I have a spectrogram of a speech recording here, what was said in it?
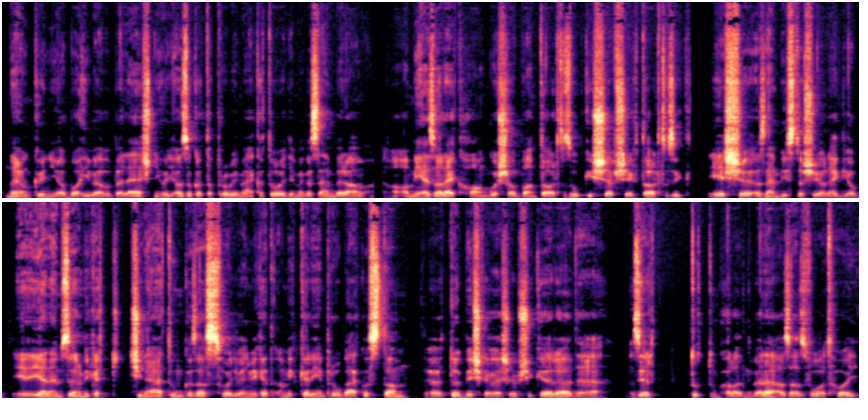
nagyon könnyű abba a hibába beleesni, hogy azokat a problémákat oldja meg az ember, amihez a leghangosabban tartozó kisebbség tartozik, és az nem biztos, hogy a legjobb. Jellemzően, amiket csináltunk, az az, hogy amiket, amikkel én próbálkoztam, több és kevesebb sikerrel, de azért tudtunk haladni vele, az az volt, hogy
